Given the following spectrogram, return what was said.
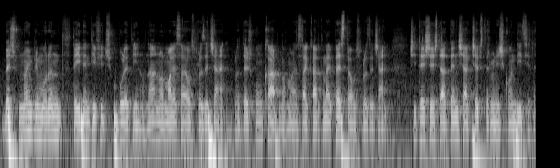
deci, noi, în primul rând, te identifici cu buletinul, da? Normal e să ai 18 ani. Plătești cu un card, normal e să ai card când ai peste 18 ani. Citești și ești atent și accepti termenii și condițiile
